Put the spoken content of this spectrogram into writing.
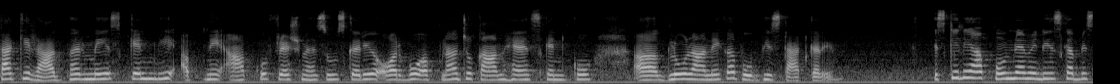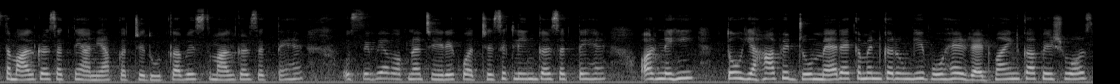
ताकि रात भर में स्किन भी अपने आप को फ्रेश महसूस करे और वो अपना जो काम है स्किन को ग्लो लाने का वो भी स्टार्ट करें। इसके लिए आप होम रेमेडीज़ का भी इस्तेमाल कर सकते हैं, यानी आप कच्चे दूध का भी इस्तेमाल कर सकते हैं। उससे भी आप अपना चेहरे को अच्छे से क्लीन कर सकते हैं। और नहीं तो यहाँ पे जो मैं रेकमेंड करूँगी वो है रेड वाइन का फेस वॉश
